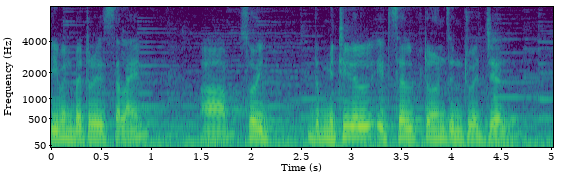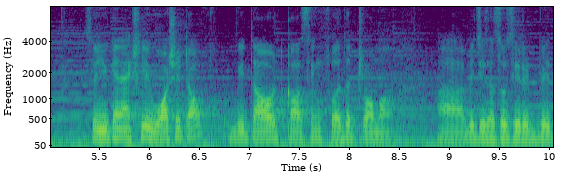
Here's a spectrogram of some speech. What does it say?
even better is saline. Uh, so it, the material itself turns into a gel. So you can actually wash it off without causing further trauma uh, which is associated with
